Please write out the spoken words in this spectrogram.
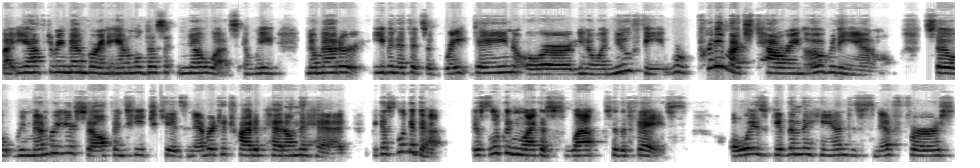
But you have to remember, an animal doesn't know us, and we, no matter even if it's a Great Dane or you know a Newfie, we're pretty much towering over the animal. So remember yourself and teach kids never to try to pet on the head, because look at that, it's looking like a slap to the face. Always give them the hand to sniff first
